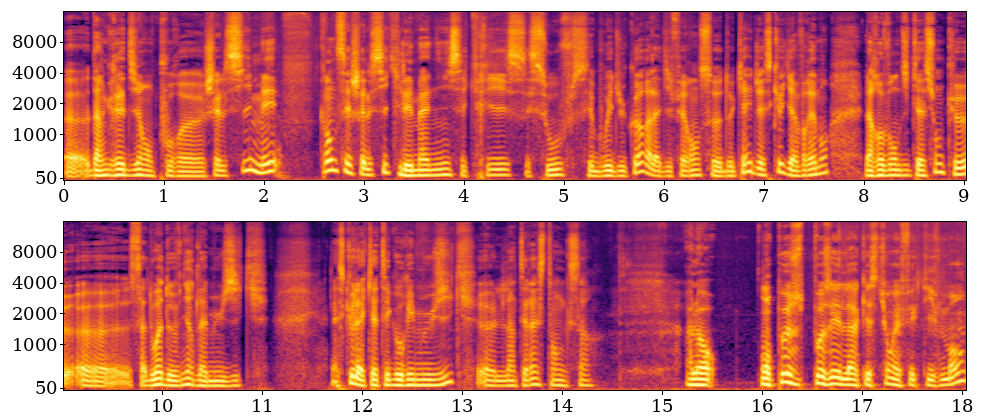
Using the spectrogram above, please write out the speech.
d'ingrédients pour Chelsea, mais quand c'est Chelsea qui les manie, ces cris, ces souffles, ces bruits du corps, à la différence de Cage, est-ce qu'il y a vraiment la revendication que euh, ça doit devenir de la musique? Est-ce que la catégorie musique euh, l'intéresse tant que ça? Alors, on peut se poser la question effectivement.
